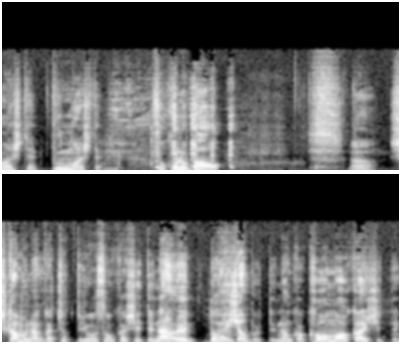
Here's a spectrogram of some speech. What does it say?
う回してん。ぶん回してん。の。そこの場を。あ しかもなんかちょっと様子おかしいって、な、え、大丈夫って、なんか顔も赤いしって、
